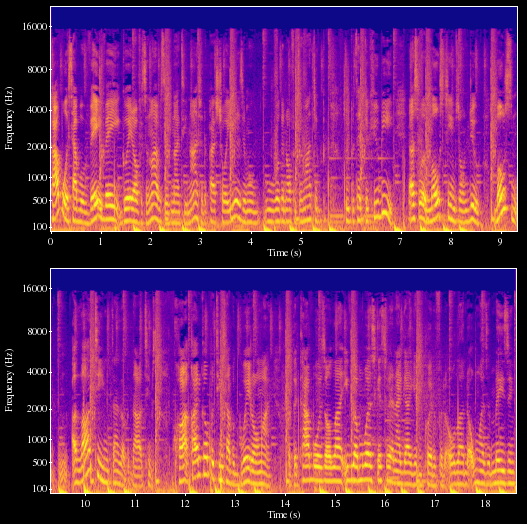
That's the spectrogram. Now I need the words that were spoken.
Cowboys have a very very great offensive line since 1990 for the past 20 years, and we're, we're working offensive line to to protect the QB. That's what most teams don't do. Most a lot of teams, not a lot of teams, quite, quite a couple teams have a great online. But the Cowboys O line, even though I'm a Redskins fan, I gotta give them credit for the O line. The O line's amazing.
